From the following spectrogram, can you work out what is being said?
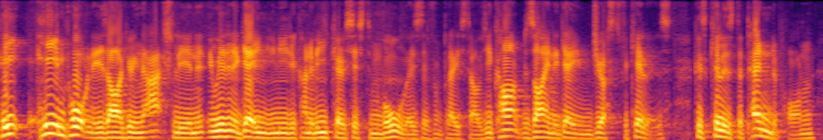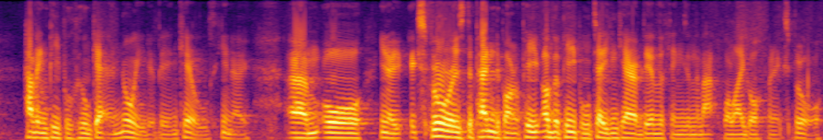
He, he importantly is arguing that actually in, within a game you need a kind of ecosystem of all those different playstyles. You can't design a game just for killers, because killers depend upon having people who'll get annoyed at being killed, you know, um, or you know, explorers depend upon other people taking care of the other things in the map while I go off and explore.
